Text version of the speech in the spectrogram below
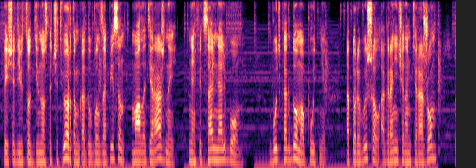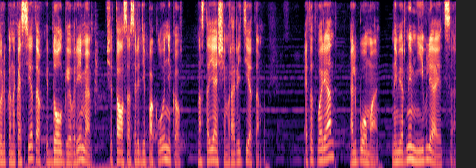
В 1994 году был записан малотиражный неофициальный альбом «Будь как дома, путник», который вышел ограниченным тиражом только на кассетах и долгое время считался среди поклонников настоящим раритетом. Этот вариант альбома номерным не является.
